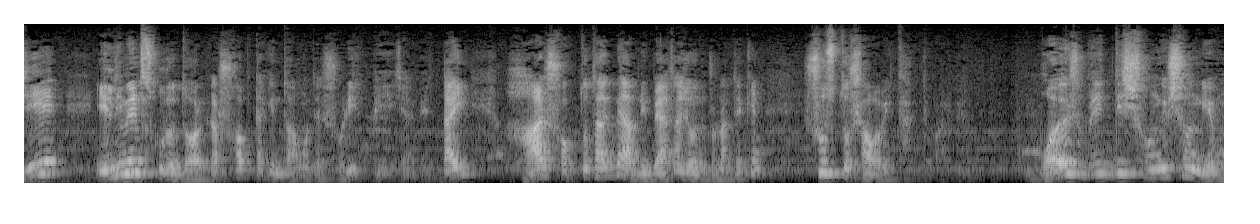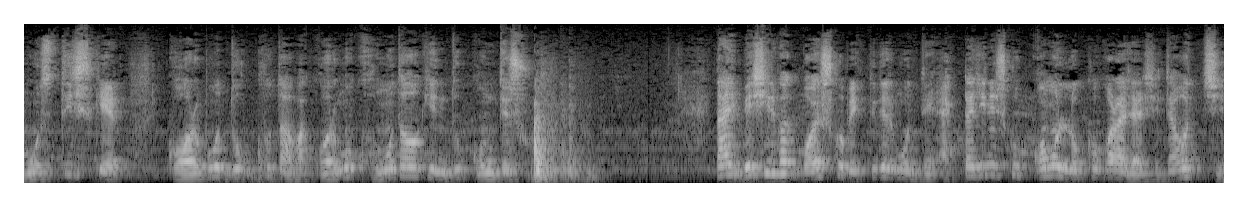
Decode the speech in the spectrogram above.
যে এলিমেন্টসগুলো দরকার, সবটা কিন্তু আমাদের শরীর পেয়ে যাবে। তাই হাড় শক্ত থাকবে, আপনি ব্যথা যন্ত্রণা থেকে সুস্থ, স্বাভাবিক থাকতে পারবেন। বয়স বৃদ্ধির সঙ্গে সঙ্গে মস্তিষ্কের কর্মদক্ষতা বা কর্মক্ষমতাও কিন্তু কমতে শুরু করে। তাই বেশিরভাগ বয়স্ক ব্যক্তিদের মধ্যে একটা জিনিস খুব কমন লক্ষ্য করা যায়, সেটা হচ্ছে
